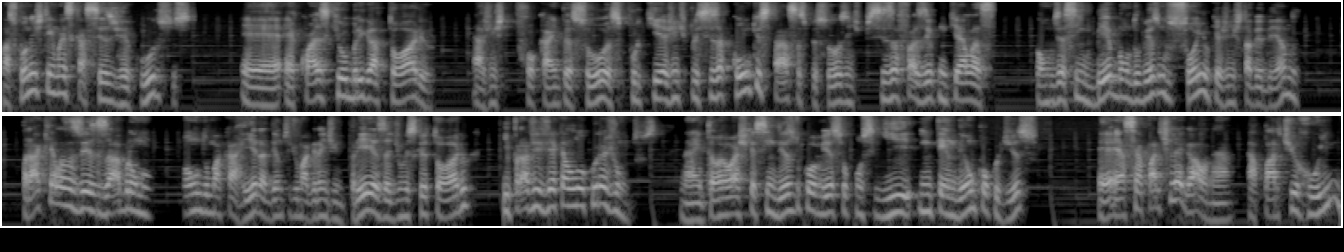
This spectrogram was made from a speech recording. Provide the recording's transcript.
Mas quando a gente tem uma escassez de recursos, é, é quase que obrigatório a gente focar em pessoas, porque a gente precisa conquistar essas pessoas, a gente precisa fazer com que elas, vamos dizer assim, bebam do mesmo sonho que a gente está bebendo, para que elas às vezes abram mão de uma carreira dentro de uma grande empresa, de um escritório, e para viver aquela loucura juntos. Né? Então eu acho que assim, desde o começo eu consegui entender um pouco disso. É, essa é a parte legal, né? A parte ruim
